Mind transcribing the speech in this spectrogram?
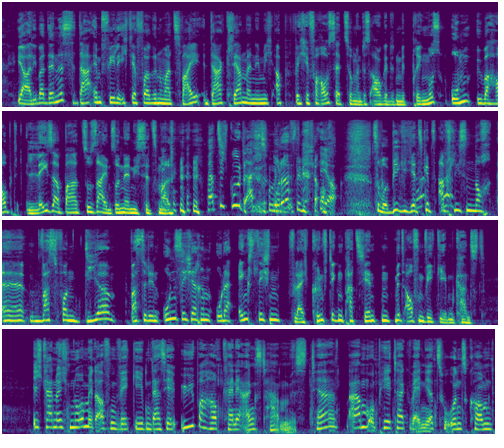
ja, lieber Dennis, da empfehle ich dir Folge Nummer zwei. Da klären wir nämlich ab, welche Voraussetzungen das Auge denn mitbringen muss, um überhaupt laserbar zu sein. So nenne ich es jetzt mal. Hört sich gut an. Zumindest. Oder? Finde ich auch. Ja. So, Bigi, jetzt gibt's abschließend noch äh, was von dir, was du den unsicheren oder ängstlichen, vielleicht künftigen Patienten mit auf den Weg geben kannst. Ich kann euch nur mit auf den Weg geben, dass ihr überhaupt keine Angst haben müsst. Ja? Am OP-Tag, wenn ihr zu uns kommt,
